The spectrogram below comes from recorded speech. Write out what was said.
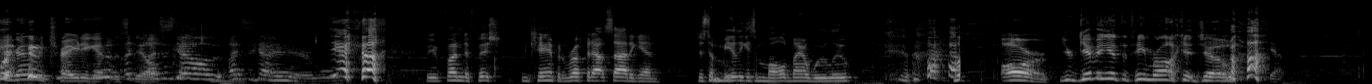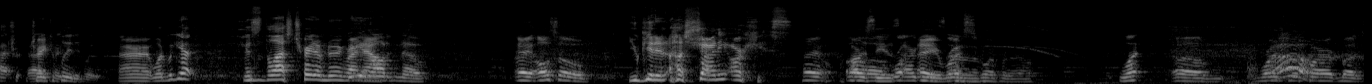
We're gonna be trading it, but I, still. I just got all, I just got here. Yeah. It'd be fun to fish and camp and rough it outside again. Just immediately gets mauled by a wooloo. R. You're giving it to Team Rocket, Joe. Uh, Tr- uh, trade completed. All right, what do we get? This is the last trade I'm doing right Being now. ought to hey, also, You get an, a shiny Arceus. hey, uh, Arceus, Ri- Arceus, hey, I Rice don't is going for though. What? Um, Rice Oh. was part, but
